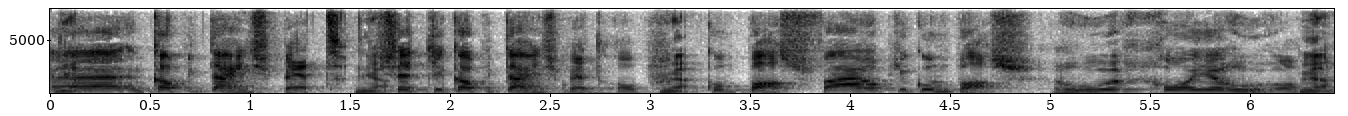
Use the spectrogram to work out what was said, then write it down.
Eh, Een kapiteinspet. Ja. Zet je kapiteinspet op. Ja. Kompas. Vaar op je kompas. Roer, gooi je roer op. Ja.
